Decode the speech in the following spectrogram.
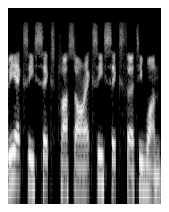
BXE6 plus RXE631.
